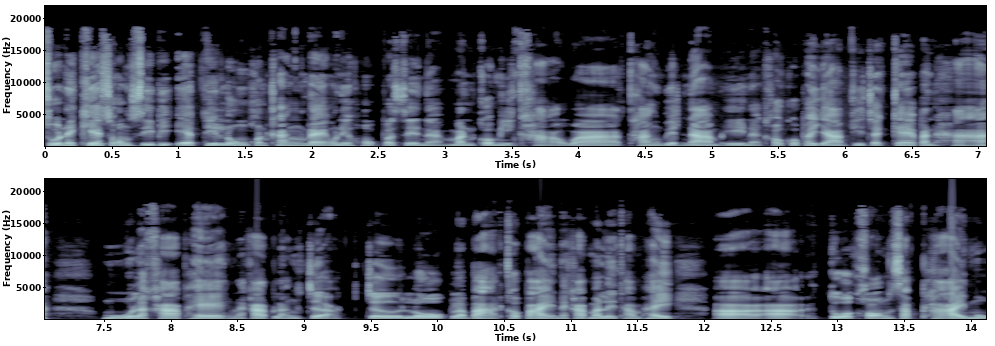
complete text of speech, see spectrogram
ส่วนในเคสของ CPF ที่ลงค่อนข้างแรงวันนี้6%น่ะมันก็มีข่าวว่าทางเวียดนามเองน่ะเขาก็พยายามที่จะแก้ปัญหาหมูราคาแพงนะครับ หลังจากเจอโรคระบาดเข้าไปนะครับ มันเลยทำให้ตัวของ supply หมู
